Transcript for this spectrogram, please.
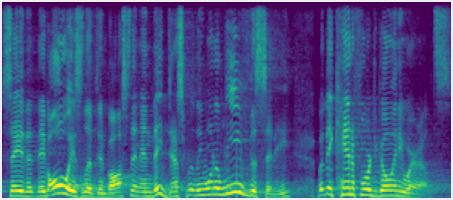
say that they've always lived in Boston and they desperately want to leave the city, but they can't afford to go anywhere else.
